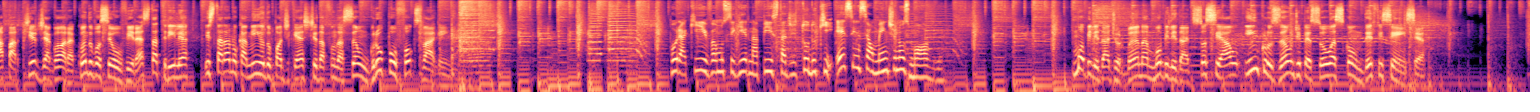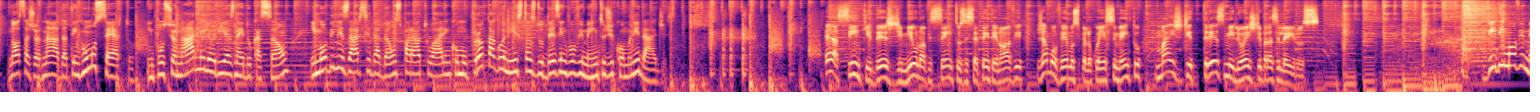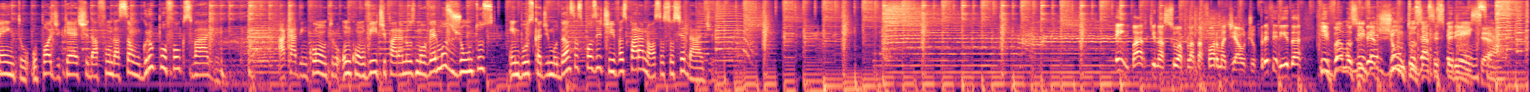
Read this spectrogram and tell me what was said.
A partir de agora, quando você ouvir esta trilha, estará no caminho do podcast da Fundação Grupo Volkswagen. Por aqui, vamos seguir na pista de tudo que essencialmente nos move. Mobilidade urbana, mobilidade social e inclusão de pessoas com deficiência. Nossa jornada tem rumo certo: impulsionar melhorias na educação e mobilizar cidadãos para atuarem como protagonistas do desenvolvimento de comunidades. É assim que, desde 1979, já movemos pelo conhecimento mais de 3 milhões de brasileiros. Vida em Movimento, o podcast da Fundação Grupo Volkswagen. A cada encontro, um convite para nos movermos juntos em busca de mudanças positivas para a nossa sociedade. Embarque na sua plataforma de áudio preferida e, e vamos, viver, viver juntos essa experiência. experiência.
